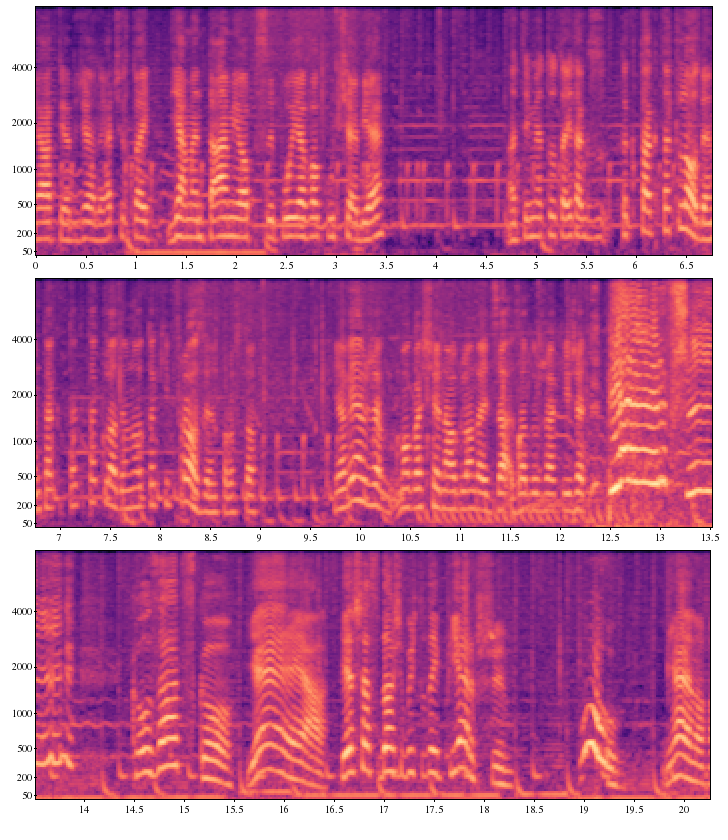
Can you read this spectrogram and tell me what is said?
Ja pierdzielę, ja cię tutaj diamentami obsypuję wokół ciebie. A ty mnie tutaj tak, z- tak, tak, tak lodem, tak, tak, tak lodem, no taki frozen prosto. Ja wiem, że mogła się naoglądać za, za dużo jakichś rzeczy. Pierwszy! Kozacko! Yeah! Pierwszy raz udało się być tutaj pierwszym. Woo! Nie no.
